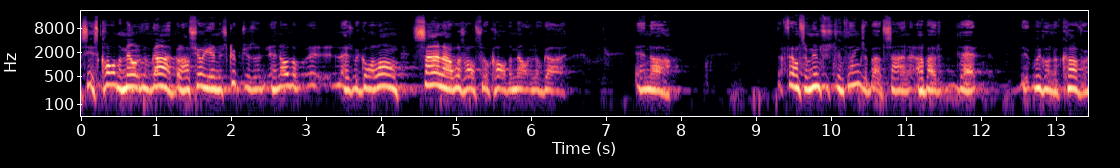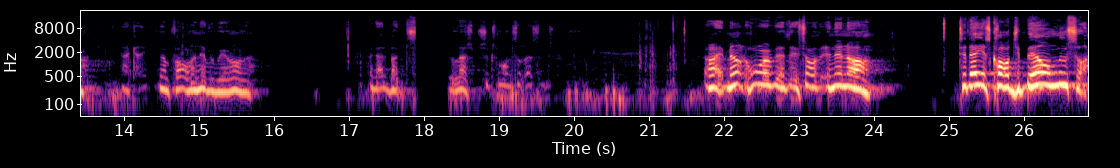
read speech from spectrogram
See, it's called the mountain of God, but I'll show you in the scriptures and other as we go along. Sinai was also called the mountain of God, and uh, I found some interesting things about Sinai about that that we're going to cover. I'm falling everywhere on it. I got about the last six months of lessons. All right, Mount Horeb, and then uh, today is called Jebel Musa.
